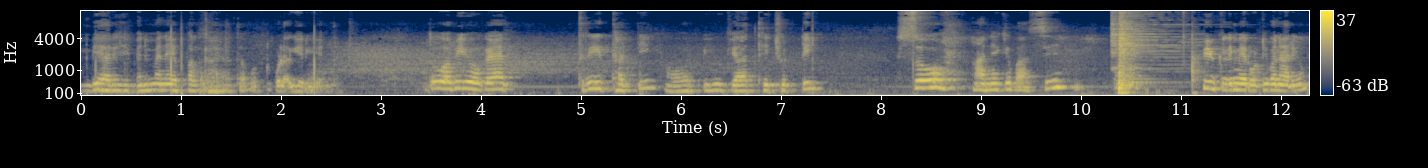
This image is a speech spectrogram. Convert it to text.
बिहारी जी मैंने मैंने एप्पल खाया था वो टुकड़ा गिर गया तो अभी हो गए थ्री थर्टी और पीयू की आज थी छुट्टी। सो so, आने के बाद से पीयू के लिए मैं रोटी बना रही हूँ।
